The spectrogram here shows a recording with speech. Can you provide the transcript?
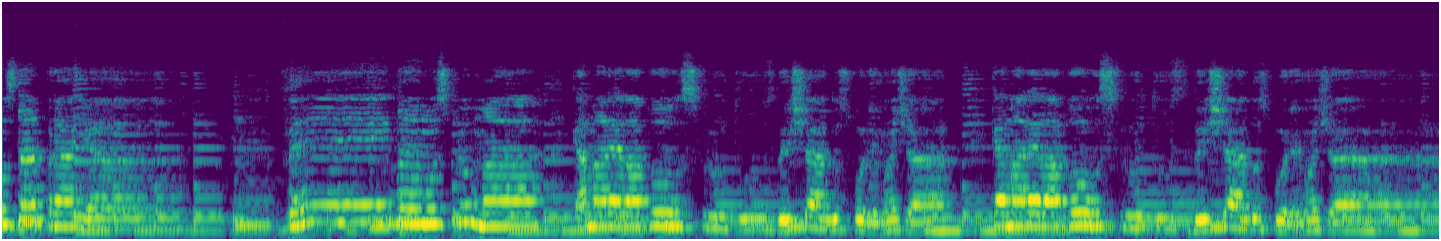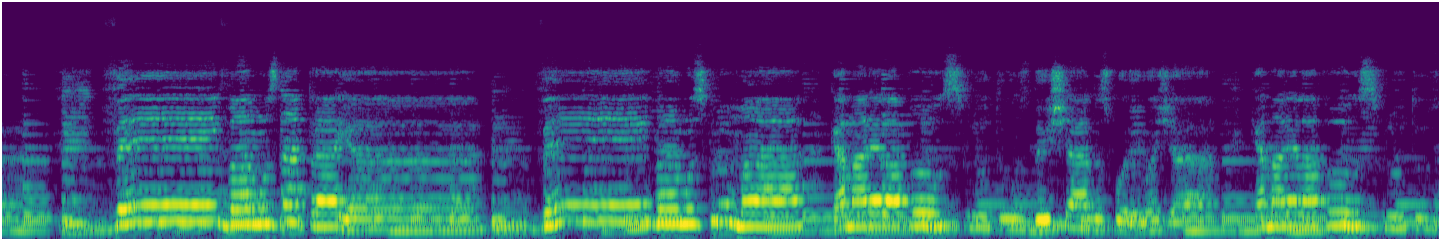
vamos na praia. Vem, vamos pro mar. Camaré lavou os frutos deixados por Emanjá. Camaré lavou os frutos deixados por Emanjá. Vem, vamos na praia. Vamos pro mar. Camaré lavou os frutos deixados por Emanjá. Camaré lavou os frutos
